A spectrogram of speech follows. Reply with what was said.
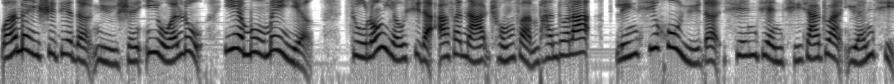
完美世界的《女神异闻录：夜幕魅影》，祖龙游戏的《阿凡达：重返潘多拉》，灵犀互娱的《仙剑奇侠传：缘起》，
